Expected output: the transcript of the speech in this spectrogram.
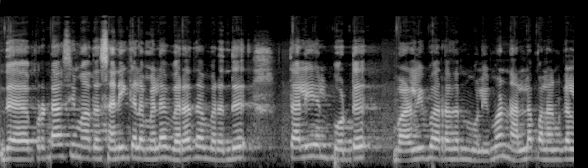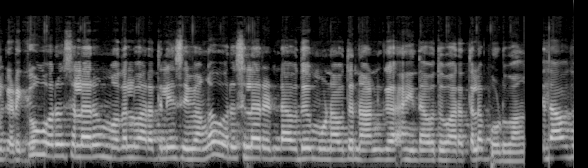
இந்த புரட்டாசி மாத சனிக்கிழமையில விரதம் இருந்து தலியல் போட்டு வழிபடுறதன் மூலிமா நல்ல பலன்கள் கிடைக்கும். ஒரு சிலர் முதல் வாரத்திலேயே செய்வாங்க. ஒரு சிலர் ரெண்டாவது மூணாவது நான்கு ஐந்தாவது வாரத்தில் போடுவாங்க. ஏதாவது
